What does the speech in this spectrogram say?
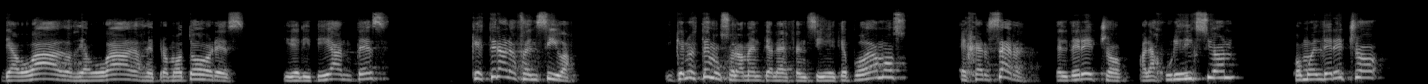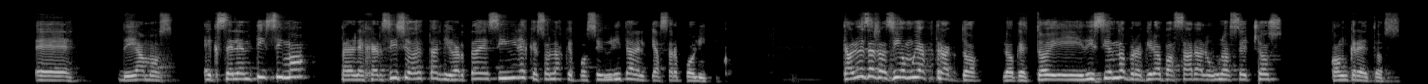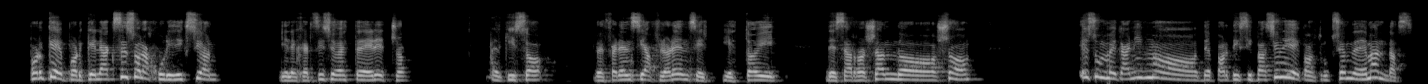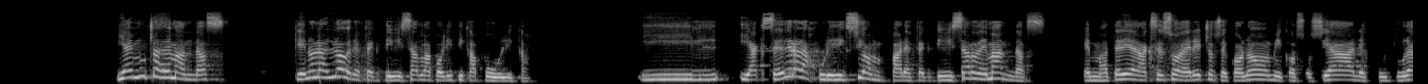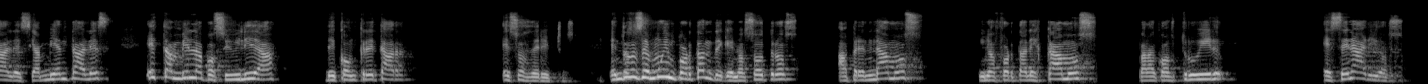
de abogados, de abogadas, de promotores y de litigantes que estén a la ofensiva y que no estemos solamente a la defensiva y que podamos ejercer el derecho a la jurisdicción como el derecho, eh, digamos, excelentísimo para el ejercicio de estas libertades civiles que son las que posibilitan el quehacer político. Tal vez haya sido muy abstracto lo que estoy diciendo, pero quiero pasar a algunos hechos concretos. ¿Por qué? Porque el acceso a la jurisdicción y el ejercicio de este derecho, al que hizo referencia a Florencia y estoy desarrollando yo, es un mecanismo de participación y de construcción de demandas. Y hay muchas demandas que no las logra efectivizar la política pública. Y, acceder a la jurisdicción para efectivizar demandas en materia de acceso a derechos económicos, sociales, culturales y ambientales es también la posibilidad de concretar esos derechos. Entonces es muy importante que nosotros aprendamos y nos fortalezcamos para construir escenarios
